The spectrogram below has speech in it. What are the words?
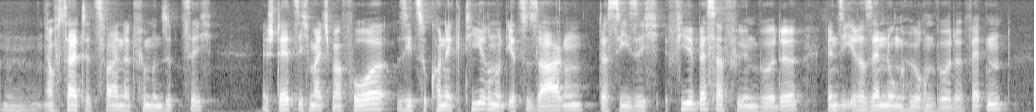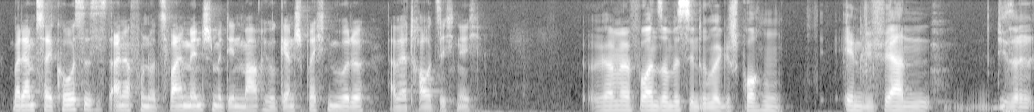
Hm, auf Seite 275. Es stellt sich manchmal vor, sie zu konnektieren und ihr zu sagen, dass sie sich viel besser fühlen würde, wenn sie ihre Sendung hören würde. Wetten, Madame Psychosis ist einer von nur zwei Menschen, mit denen Mario gern sprechen würde, aber er traut sich nicht. Wir haben ja vorhin so ein bisschen drüber gesprochen, inwiefern diese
